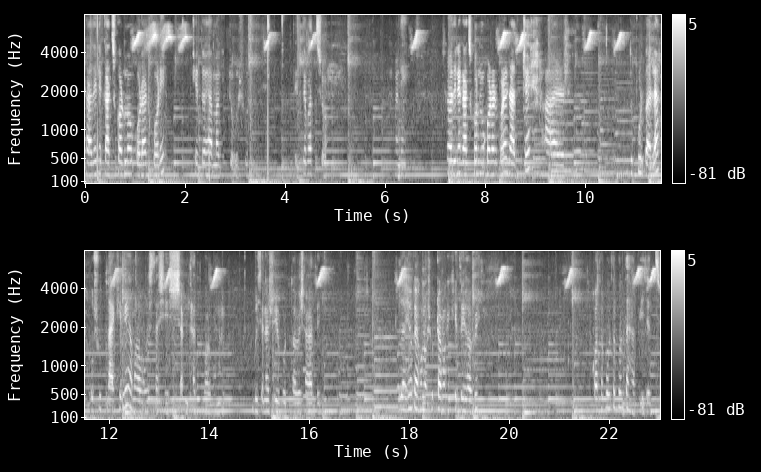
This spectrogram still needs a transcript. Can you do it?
সারাদিনে কাজকর্ম করার পরে খেতে হয় আমাকে একটু ওষুধ। দেখতে পাচ্ছ? মানে সারাদিনে কাজকর্ম করার পরে রাত্রে আর দুপুরবেলা ওষুধ না খেলে আমার অবস্থা শেষ, আমি থাকতে পারব না। বিছানায় শুয়ে পড়তে হবে সারাদিন। যাই হোক, এখন ওষুধটা আমাকে খেতেই হবে। কথা বলতে বলতে হাঁপিয়ে যাচ্ছে।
